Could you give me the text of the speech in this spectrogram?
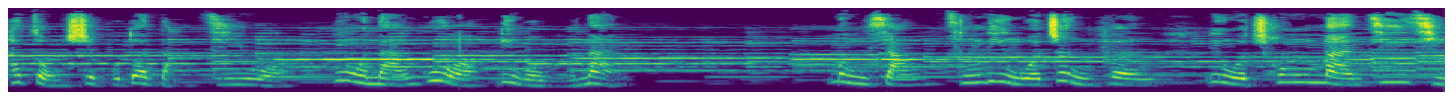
他总是不断打击我，令我难过，令我无奈。梦想曾令我振奋，令我充满激情，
